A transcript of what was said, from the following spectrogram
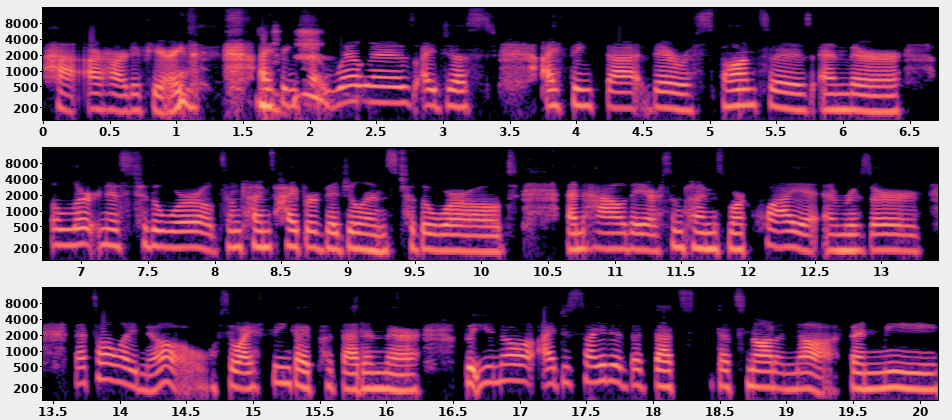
ha- are hard of hearing. I think that Will is. I just, I think that their responses and their alertness to the world, sometimes hypervigilance to the world, and how they are sometimes more quiet and reserved. That's all I know. So I think I put that in there. But you know, I decided that that's that's not enough, and me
